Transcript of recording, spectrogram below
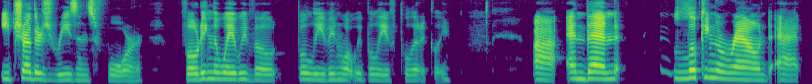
each other's reasons for voting the way we vote, believing what we believe politically. Uh, and then looking around at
